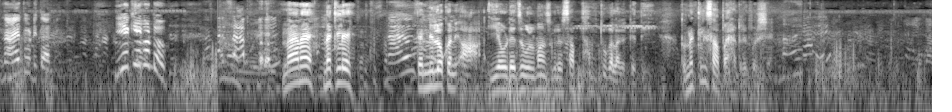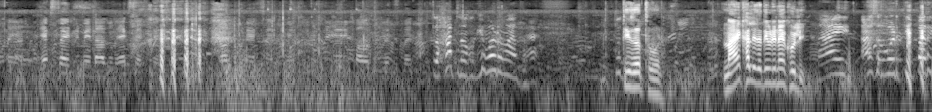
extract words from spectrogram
नाही थोडी ताण ये की कुठं नाही नाही नकले. हो. त्यांनी लोकांनी आ एवढ्या जवळ माणसं गेलं साप थांबतो का लागा कधी तो नकली साप आहे हंड्रेड पर्सेंट एक्साइटमेंट अजून एक्साइटमेंट तू हात नको की वड माझा. तिचं थोड. नाही खाली जात एवढी नाही खोली. नाही असं वडती पारी.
